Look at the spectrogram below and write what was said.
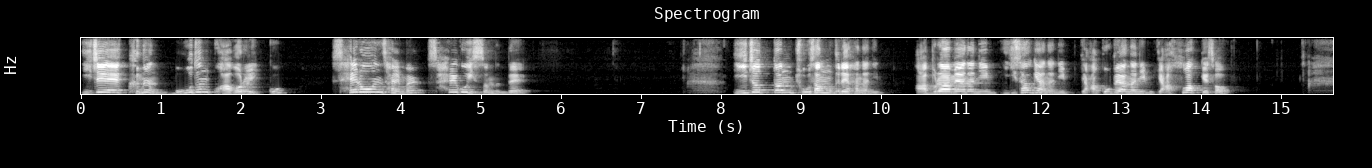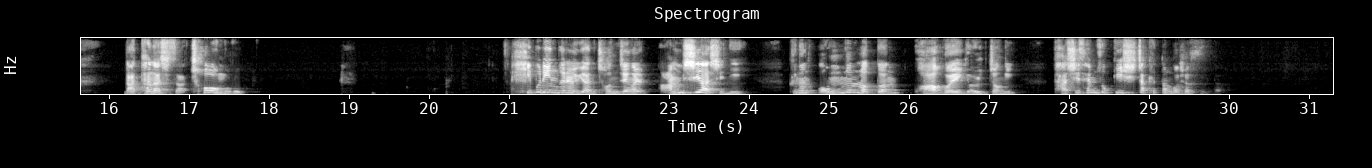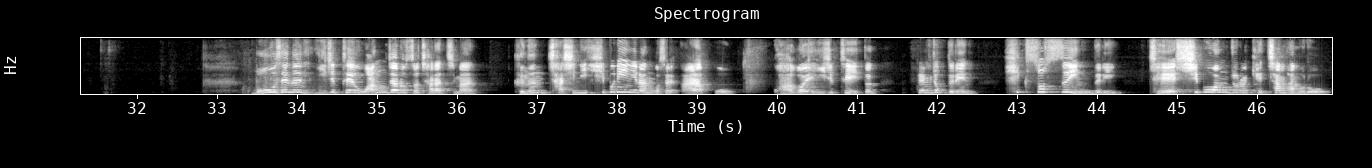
이제 그는 모든 과거를 잊고 새로운 삶을 살고 있었는데 잊었던 조상들의 하나님, 아브라함의 하나님, 이삭의 하나님, 야곱의 하나님, 야후와께서 나타나시사 처음으로 히브리인들을 위한 전쟁을 암시하시니 그는 억눌렀던 과거의 열정이 다시 샘솟기 시작했던 것이었습니다. 모세는 이집트의 왕자로서 자랐지만 그는 자신이 히브리인이라는 것을 알았고 과거에 이집트에 있던 셈족들인 힉소스인들이 제15왕조를 개창함으로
